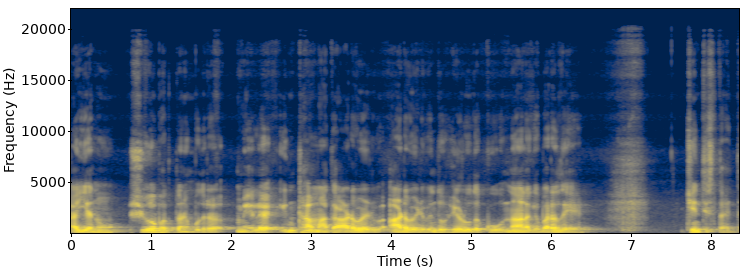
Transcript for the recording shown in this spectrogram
ಅಯ್ಯನು ಶಿವಭಕ್ತನೆಂಬುದರ ಮೇಲೆ ಇಂಥ ಮಾತ ಆಡಬೇಡ, ಆಡಬೇಡವೆಂದು ಹೇಳುವುದಕ್ಕೂ ನಾಲಗೆ ಬರದೆ ಚಿಂತಿಸ್ತಾ ಇದ್ದ.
